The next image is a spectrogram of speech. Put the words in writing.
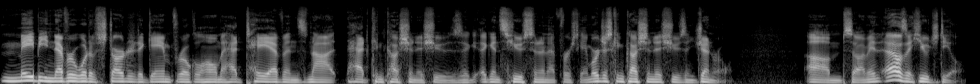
maybe never would have started a game for Oklahoma had Tay Evans not had concussion issues against Houston in that first game, or just concussion issues in general. Um, so I mean that was a huge deal.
